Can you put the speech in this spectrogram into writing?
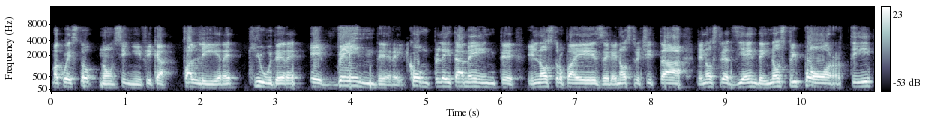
ma questo non significa fallire, chiudere e vendere completamente il nostro paese, le nostre città, le nostre aziende, i nostri porti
